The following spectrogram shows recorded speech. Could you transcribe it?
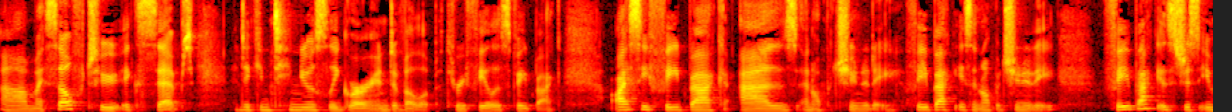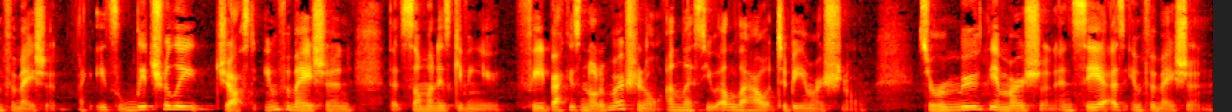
uh, myself to accept and to continuously grow and develop through fearless feedback. I see feedback as an opportunity. Feedback is an opportunity. Feedback is just information. Like it's literally just information that someone is giving you. Feedback is not emotional unless you allow it to be emotional. So remove the emotion and see it as information.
